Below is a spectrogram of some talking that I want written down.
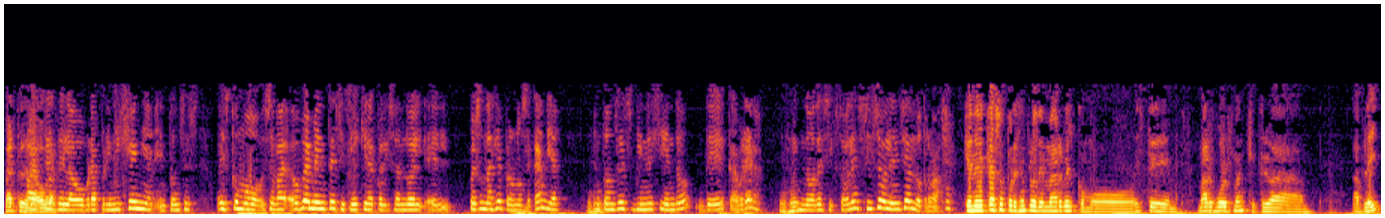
Parte de la parte obra. de la obra primigenia. Entonces, es como, se va, obviamente se tiene que ir actualizando el, el personaje, pero no se cambia. Entonces viene siendo de Cabrera, no de Sixto Valencia. Sixto Valencia lo trabajó. Que en el caso, por ejemplo, de Marvel, como este Mark Wolfman que creó a, a Blade,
